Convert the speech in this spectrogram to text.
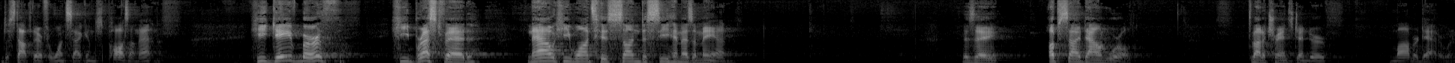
I'll just stop there for one second, just pause on that. He gave birth, he breastfed, now he wants his son to see him as a man. It is a upside down world. It's about a transgender mom or dad or whatever.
